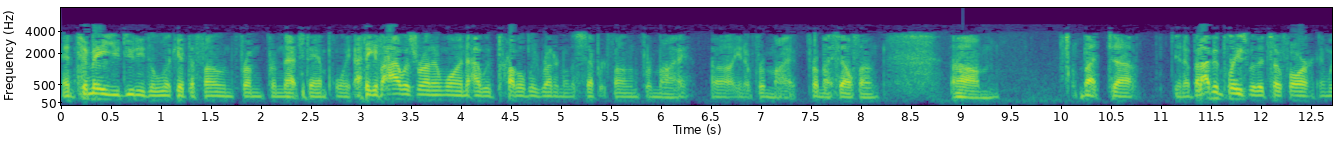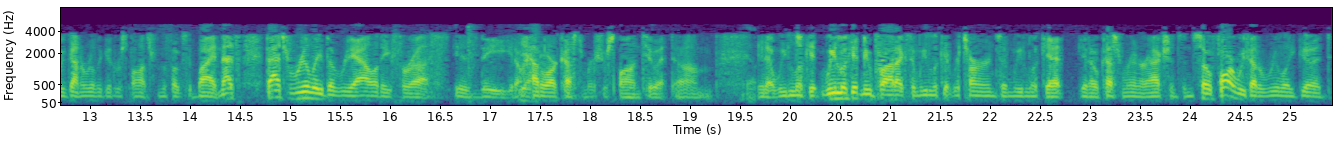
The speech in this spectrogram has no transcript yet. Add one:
and to me, you do need to look at the phone from from that standpoint. I think if I was running one, I would probably run it on a separate phone from my uh, you know from my from my cell phone. Um, but uh, you know, but I've been pleased with it so far, and we've gotten a really good response from the folks that buy it. And that's that's really the reality for us is the you know yeah. how do our customers respond to it? Um, yeah. You know, we look at we look at new products and we look at returns and we look at you know customer interactions, and so far we've had a really good,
